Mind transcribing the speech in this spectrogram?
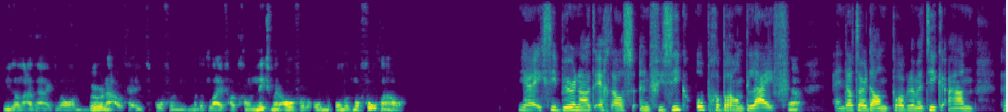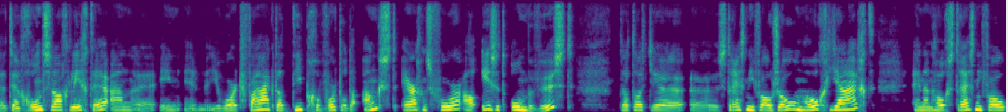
die dan uiteindelijk wel een burn-out heet. Of een, maar dat lijf had gewoon niks meer over om, om het nog vol te houden. Ja, ik zie burn-out echt als een fysiek opgebrand lijf. Ja. En dat er dan problematiek aan uh, ten grondslag ligt. Hè, aan, uh, in, in, je hoort vaak dat diep gewortelde angst ergens voor, al is het onbewust. Dat dat je uh, stressniveau zo omhoog jaagt. En een hoog stressniveau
